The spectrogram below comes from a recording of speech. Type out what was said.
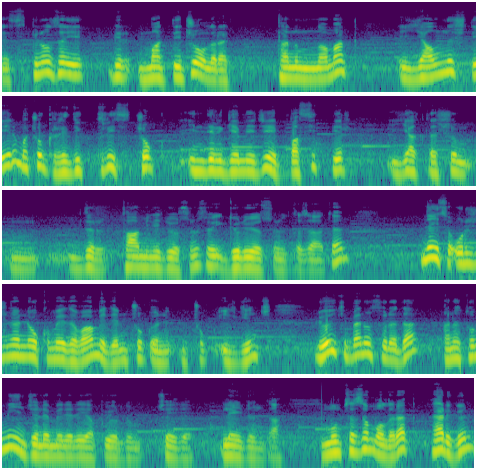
E, Spinoza'yı bir maddeci olarak tanımlamak e, yanlış değil ama çok redüktris, çok indirgemeci, basit bir yaklaşımdır tahmin ediyorsunuz ve görüyorsunuz da zaten. Neyse orijinalini okumaya devam edelim. Çok çok ilginç. Diyor ki ben o sırada anatomi incelemeleri yapıyordum şeyde Leiden'da. Muntazam olarak her gün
